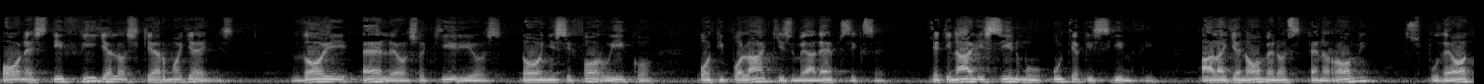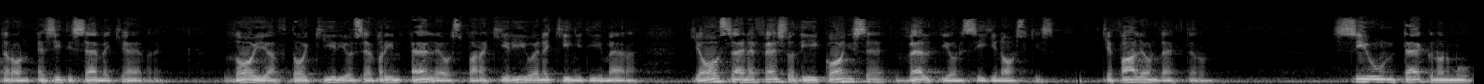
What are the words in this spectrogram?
όν εστί φύγελος και αρμογένης, δόη έλεος ο Κύριος το νησιφόρου οίκο ότι πολλάκις με ανέψυξε και την άλλη σύν μου ούκ επισχύνθη αλλά γενόμενος εν Ρώμη σπουδαιότερον εζήτησέ με και έβρε. Δόη αυτό ο Κύριος ευρύν έλεος παρακυρίου εν εκείνη τη ημέρα και όσα εν Εφέσο διεικόνισε βέλτιον σύ γινώσκης κεφάλαιον δεύτερον. Σιούν τέκνον μου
